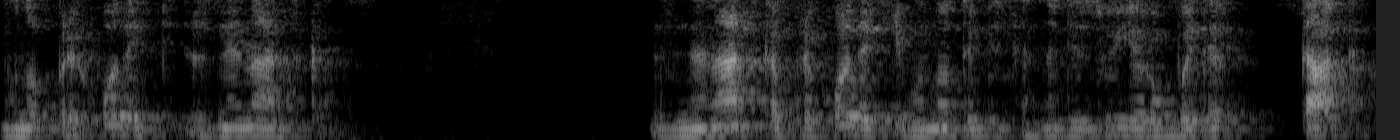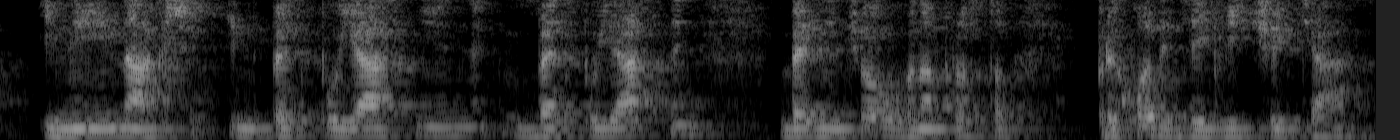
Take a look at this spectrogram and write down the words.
Воно приходить зненацька. Зненацька приходить і воно тобі сигналізує робити так і не інакше. І без пояснень, без пояснень, без нічого, вона просто приходить як відчуття.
